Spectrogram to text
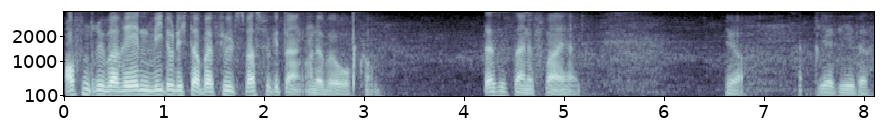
Offen drüber reden, wie du dich dabei fühlst, was für Gedanken dabei hochkommen. Das ist deine Freiheit. Ja, die hat jeder.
